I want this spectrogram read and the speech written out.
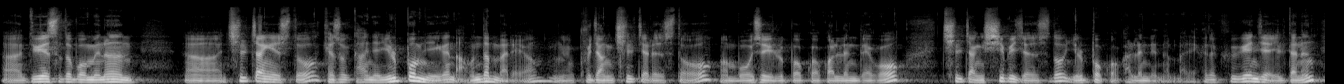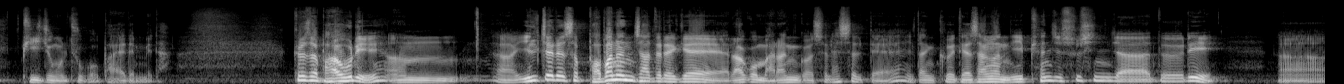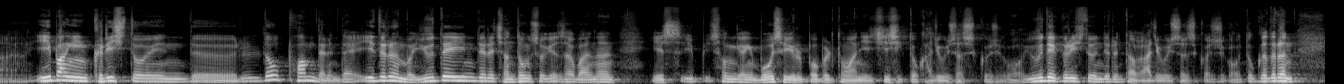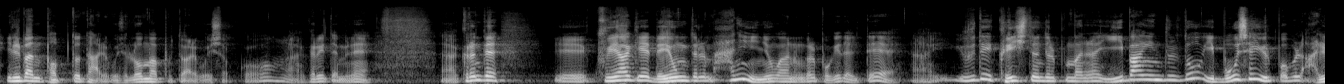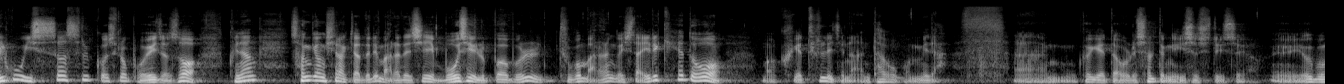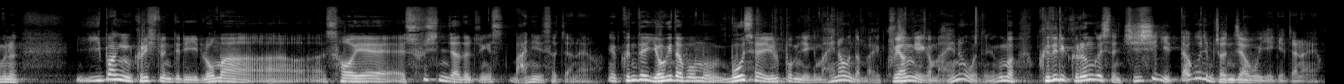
어, 뒤에서도 보면은 7장에서도 계속 다 이제 율법 얘기가 나온단 말이에요. 9장 7절에서도 모세 율법과 관련되고 7장 12절에서도 율법과 관련된단 말이에요. 그래서 그게 이제 일단은 비중을 두고 봐야 됩니다. 그래서 바울이 음, 1절에서 아, 법하는 자들에게 라고 말한 것을 했을 때 일단 그 대상은 이 편지 수신자들이 아, 이방인 그리스도인들도 포함되는데 이들은 뭐 유대인들의 전통 속에서 받는 이 성경의 모세 율법을 통한 이 지식도 가지고 있었을 것이고 유대 그리스도인들은 더 가지고 있었을 것이고 또 그들은 일반 법도 다 알고 있어 로마 법도 알고 있었고. 아, 그렇기 때문에 그런데 구약의 내용들을 많이 인용하는 걸 보게 될때 아, 유대 그리스도인들뿐만 아니라 이방인들도 이 모세 율법을 알고 있었을 것으로 보여져서 그냥 성경 신학자들이 말하듯이 모세 율법을 두고 말하는 것이다 이렇게 해도 뭐 크게 틀리지는 않다고 봅니다. 아, 거기에 따라 우리 설득력이 있을 수도 있어요. 여기 보면은 이방인 그리스도인들이 로마서의 수신자들 중에 많이 있었잖아요. 근데 여기다 보면 모세 율법 얘기 많이 나온단 말이에요. 구약 얘기가 많이 나오거든요. 그러면 그들이 그런 것에 지식이 있다고 좀 전제하고 얘기했잖아요.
